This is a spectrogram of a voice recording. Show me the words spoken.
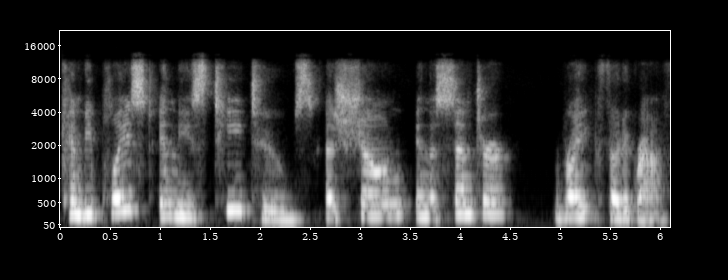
can be placed in these T-tubes as shown in the center right photograph.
